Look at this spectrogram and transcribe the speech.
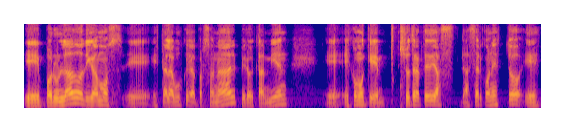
Eh, por un lado, digamos, eh, está la búsqueda personal, pero también es como que yo traté de, hacer con esto es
